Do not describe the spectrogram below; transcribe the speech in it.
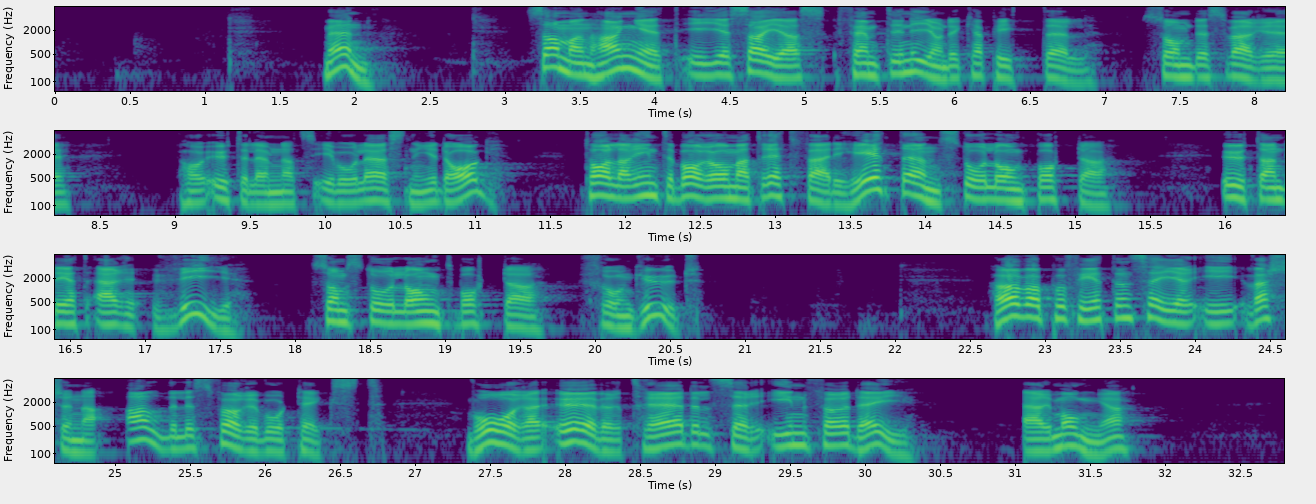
Men sammanhanget i Jesajas 59 kapitel, som dessvärre har utelämnats i vår läsning idag, talar inte bara om att rättfärdigheten står långt borta, utan det är vi som står långt borta från Gud. Hör vad profeten säger i verserna alldeles före vår text. Våra överträdelser inför dig är många.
